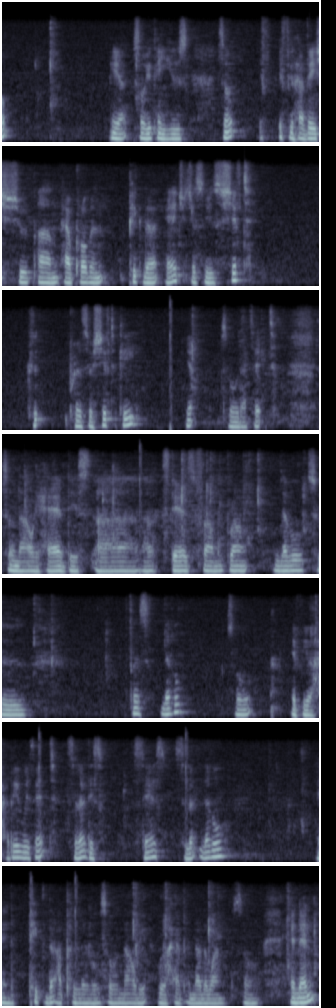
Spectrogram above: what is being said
oh yeah so you can use so if, if you have a should um, have problem pick the edge just use shift press your shift key yep so that's it. So now we have this uh, uh, stairs from ground level to first level. So if you're happy with it select this stairs select level and pick the upper level. So now we will have another one. So and then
